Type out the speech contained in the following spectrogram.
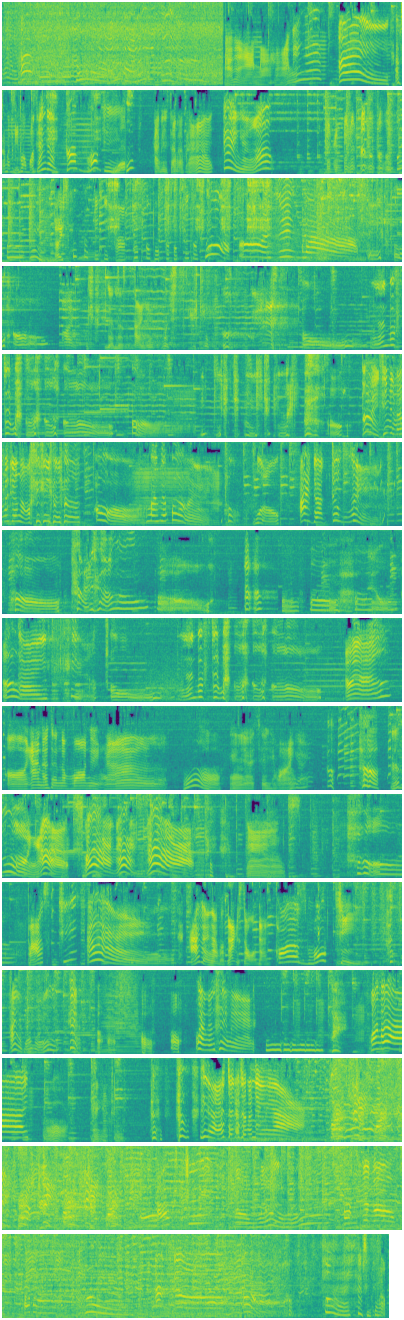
Ah, 잠깐만 이리와 뭐든지 그건 뭐지 아니 잡아봐 에요 나이스 얘들 땅에 오, 내 느낌. Ah? Oh, mana pa eh. Oh, Well, I got to win. Oh, oh. Uh-uh. Oh, oh, well, okay. Oh, Ah, ano sa morning ah? Oh, ano sa morning? Oh, yeah. Ah, yeah, yeah. Thanks. Musty? Oh, I don't have a very soul than Cosmochi. I don't know. Here.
